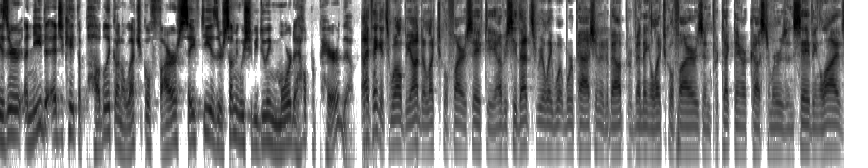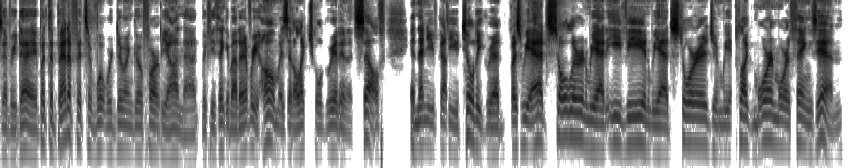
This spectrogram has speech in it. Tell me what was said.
Is there a need to educate the public on electrical fire safety? Is there something we should be doing more to help prepare them? I think it's well beyond electrical fire safety. Obviously, that's really what we're passionate about preventing electrical fires and protecting our customers and saving lives every day. But the benefits of what we're doing go far beyond that. If you think about it, every home is an electrical grid in itself. And then you've got the utility grid. As we add solar and we add EV and we add storage and we plug more and more things in,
